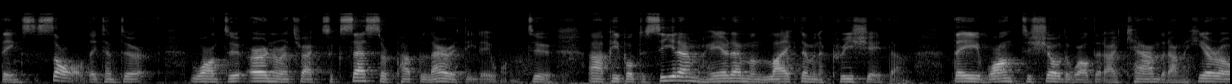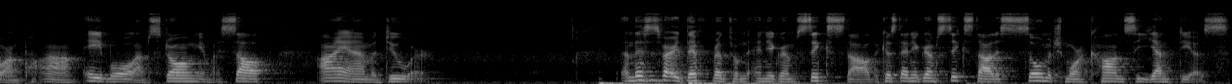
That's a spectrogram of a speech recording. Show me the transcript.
things solved. They tend to want to earn or attract success or popularity. They want to uh, people to see them, hear them, and like them and appreciate them. They want to show the world that I can, that I'm a hero, I'm, I'm able, I'm strong in myself. I am a doer. And this is very different from the Enneagram 6 style because the Enneagram 6 style is so much more conscientious.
